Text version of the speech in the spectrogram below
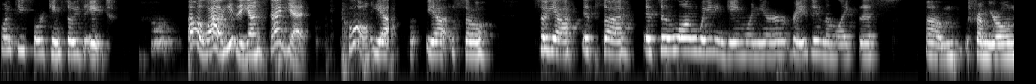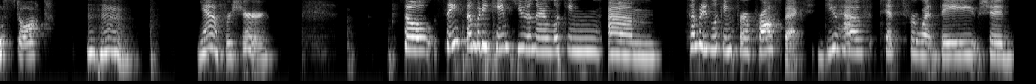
2014 so he's eight Oh wow, he's a young stud yet. Cool. Yeah, yeah. So, so yeah, it's uh, it's a long waiting game when you're raising them like this um, from your own stock. Hmm. Yeah, for sure. So, say somebody came to you and they're looking, um, somebody's looking for a prospect. Do you have tips for what they should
